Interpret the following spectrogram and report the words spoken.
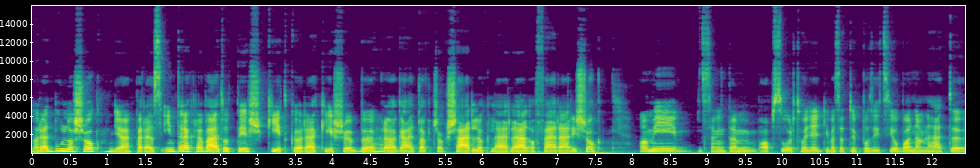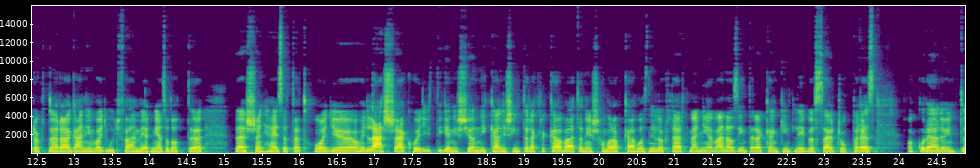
a Red Bullosok, ugye Perez Interekre váltott, és két körrel később reagáltak csak Charles Leclerrel a Ferrari-sok, ami szerintem abszurd, hogy egy vezető pozícióból nem lehet rögtön reagálni, vagy úgy felmérni az adott versenyhelyzetet, hogy, hogy lássák, hogy itt igenis jönni kell, és interekre kell váltani, és hamarabb kell hozni Löklert, mert nyilván az intereken kint lévő Sergio Perez akkor előnyt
